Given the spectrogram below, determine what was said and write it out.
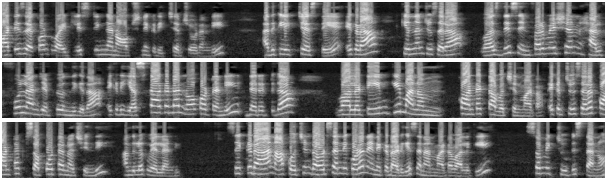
what is account white listing అనే ఆప్షన్ ఇక్కడ ఇచ్చారు చూడండి. అది క్లిక్ చేస్తే ఇక్కడ కింద చూసారా? వాజ్ దిస్ ఇన్ఫర్మేషన్ హెల్ప్ఫుల్ అని చెప్పి ఉంది కదా. ఇక్కడ ఎస్ కాకుండా నో కొట్టండి. డైరెక్ట్గా వాళ్ళ టీమ్కి మనం కాంటాక్ట్ అవ్వచ్చు అనమాట ఇక్కడ చూసారా? కాంటాక్ట్ సపోర్ట్ అని వచ్చింది. అందులోకి వెళ్ళండి. సో ఇక్కడ నాకు వచ్చిన డౌట్స్ అన్ని కూడా నేను ఇక్కడ అడిగేశాను అనమాట వాళ్ళకి. సో మీకు చూపిస్తాను.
